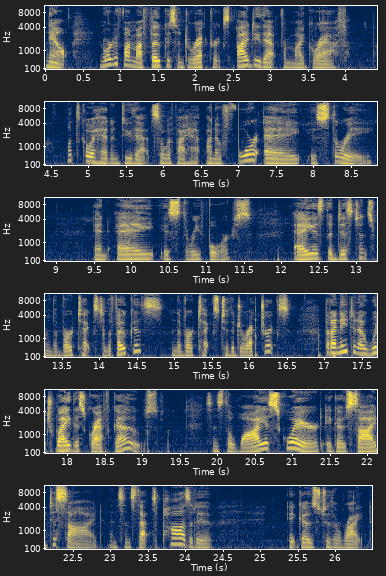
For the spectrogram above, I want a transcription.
Now, in order to find my focus and directrix, I do that from my graph. Let's go ahead and do that. So if I, I know 4a is 3, and a is 3 fourths, a is the distance from the vertex to the focus and the vertex to the directrix, but I need to know which way this graph goes. Since the y is squared, it goes side to side, and since that's positive, it goes to the right.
